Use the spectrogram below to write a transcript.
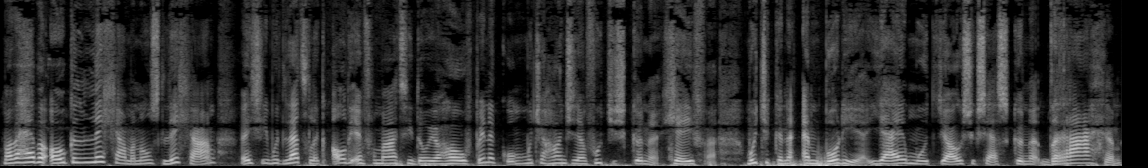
Maar we hebben ook een lichaam. En ons lichaam, weet je, je moet letterlijk al die informatie door je hoofd binnenkomt, moet je handjes en voetjes kunnen geven. Moet je kunnen embodyen. Jij moet jouw succes kunnen dragen.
